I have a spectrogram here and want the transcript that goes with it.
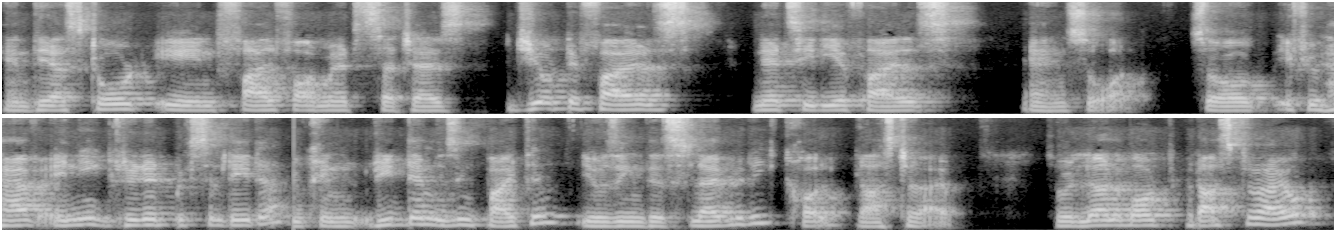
And they are stored in file formats such as GeoTIFF files, NetCDF files, and so on. So if you have any gridded pixel data, you can read them using Python using this library called Rasterio. So we'll learn about Rasterio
